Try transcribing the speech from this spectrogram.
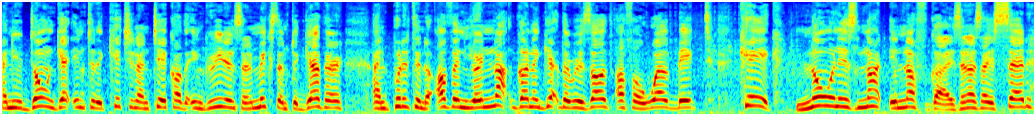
and you don't get into the kitchen and take all the ingredients and mix them together and put it in the oven, you're not gonna get the result of a well-baked cake. Knowing is not enough, guys. And as I said,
